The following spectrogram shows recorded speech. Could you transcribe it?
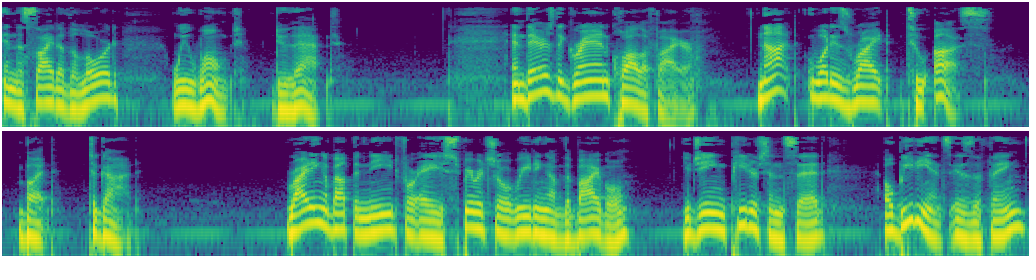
in the sight of the Lord, we won't do that. And there's the grand qualifier. Not what is right to us, but to God. Writing about the need for a spiritual reading of the Bible, Eugene Peterson said, obedience is the thing,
